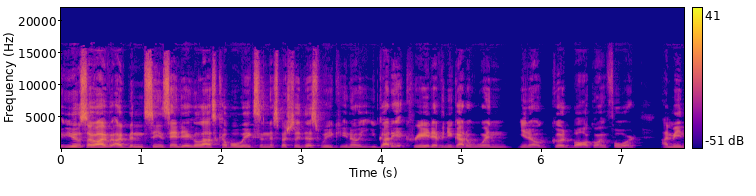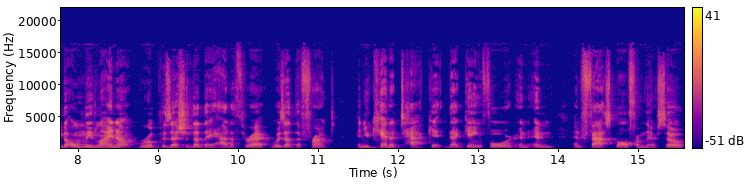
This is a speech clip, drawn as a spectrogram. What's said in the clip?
you also I've, I've been seeing San Diego last couple weeks, and especially this week. You know, you got to get creative, and you got to win. You know, good ball going forward. I mean, the only line out real possession that they had a threat was at the front, and you can't attack it that game forward and and and fast ball from there. So,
